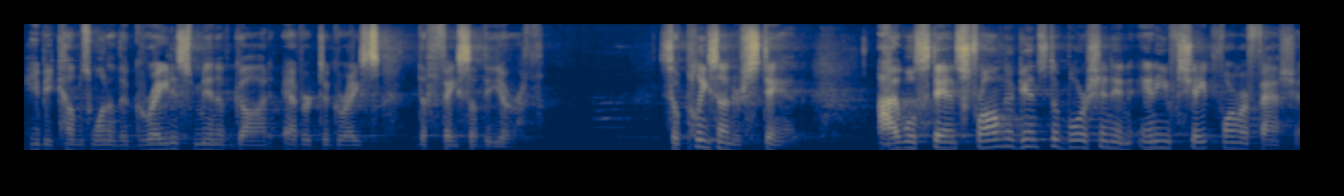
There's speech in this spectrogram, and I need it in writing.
he becomes one of the greatest men of God ever to grace the face of the earth. So please understand, I will stand strong against abortion in any shape, form, or fashion.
